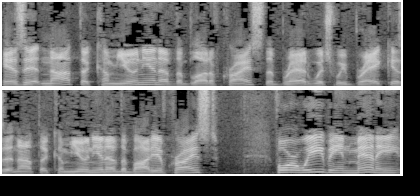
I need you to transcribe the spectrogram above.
is it not the communion of the blood of Christ? The bread which we break, is it not the communion of the body of Christ? For we, being many,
